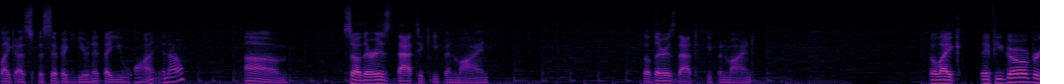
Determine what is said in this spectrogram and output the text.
like a specific unit that you want, you know. Um, so there is that to keep in mind. So there is that to keep in mind. So like, if you go over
